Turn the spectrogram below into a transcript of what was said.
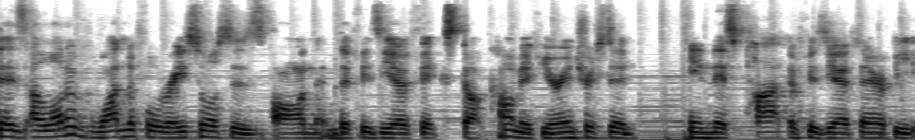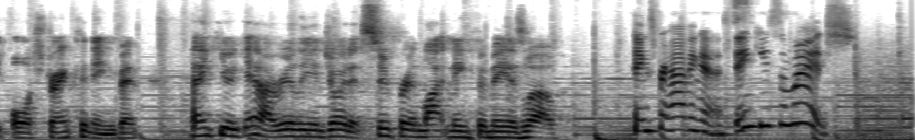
there's a lot of wonderful resources on thephysiofix.com if you're interested in this part of physiotherapy or strengthening. But thank you again. I really enjoyed it. Super enlightening for me as well. Thanks for having us. Thank you so much.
